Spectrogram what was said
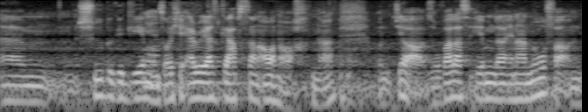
ähm, Schübe gegeben Ja. und solche Areas gab es dann auch noch. Ne? Und ja, so war das eben da in Hannover. Und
